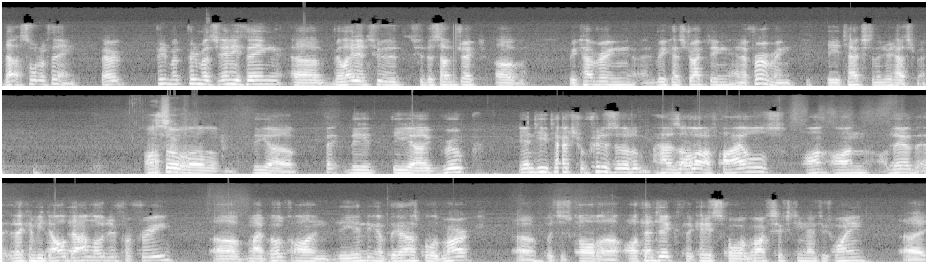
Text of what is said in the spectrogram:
that sort of thing. Very, pretty much pretty much anything related to to the subject of recovering, and reconstructing, and affirming the text in the New Testament. Also, awesome. the the the group NT Textual Criticism has a lot of files on, on there that, that can be all downloaded for free. Uh, my book on the ending of the Gospel of Mark, uh, which is called uh, Authentic, the case for Mark 16, 9 through 20. Uh,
